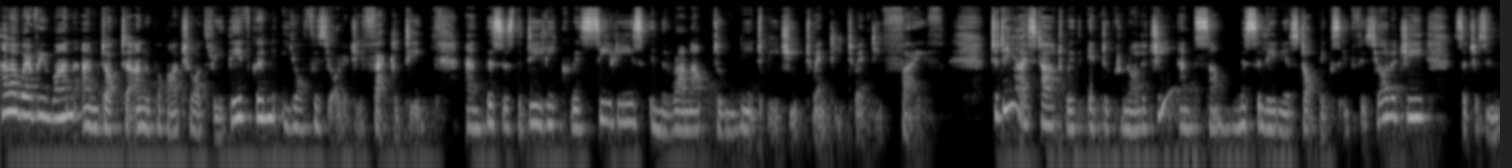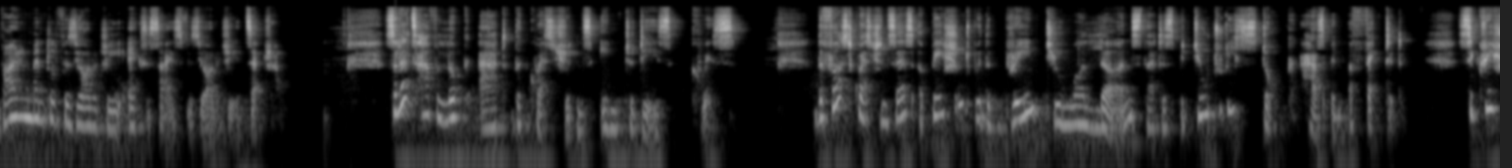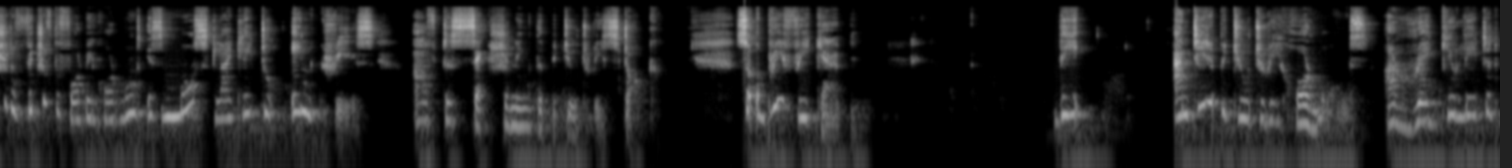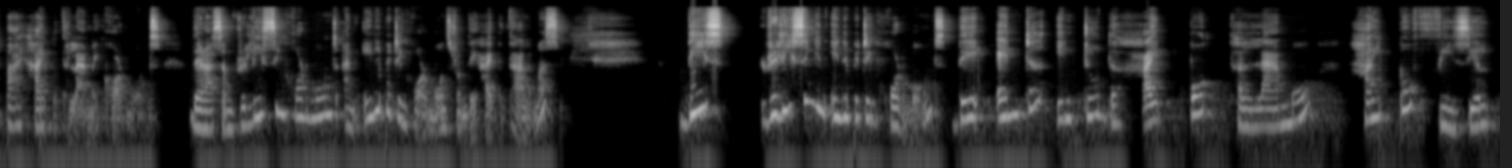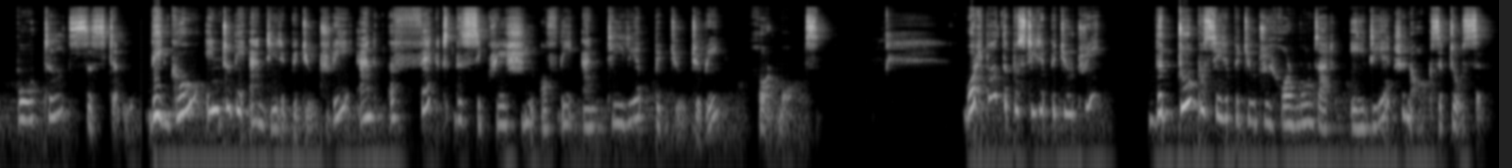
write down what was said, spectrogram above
Hello everyone, I'm Dr. Anupama Chowdhry Devgan, your physiology faculty, and this is the daily quiz series in the run-up to NEET PG 2025. Today I start with endocrinology and some miscellaneous topics in physiology, such as environmental physiology, exercise physiology, etc. So let's have a look at the questions in today's quiz. The first question says, a patient with a brain tumor learns that his pituitary stalk has been affected secretion of which of the following hormones is most likely to increase after sectioning the pituitary stalk. So, a brief recap the anterior pituitary hormones are regulated by hypothalamic hormones. There are some releasing hormones and inhibiting hormones from the hypothalamus. These releasing and inhibiting hormones they enter into the hypothalamo hypophyseal portal system. They go into the anterior pituitary and affect the secretion of the anterior pituitary hormones. What about the posterior pituitary? The two posterior pituitary hormones are ADH and oxytocin.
